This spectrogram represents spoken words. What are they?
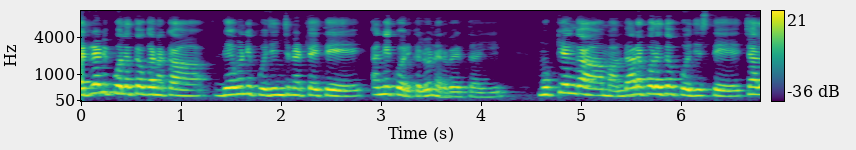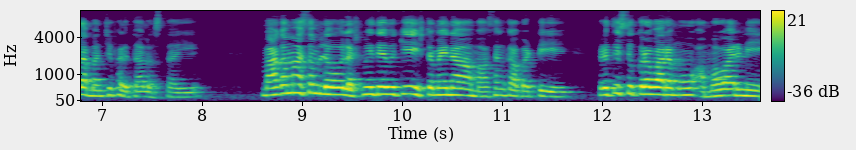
ఎర్రని పూలతో గనక దేవుణ్ణి పూజించినట్లయితే అన్ని కోరికలు నెరవేరుతాయి. ముఖ్యంగా మందార పూలతో పూజిస్తే చాలా మంచి ఫలితాలు వస్తాయి. మాఘమాసంలో లక్ష్మీదేవికి ఇష్టమైన మాసం కాబట్టి ప్రతి శుక్రవారము అమ్మవారిని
